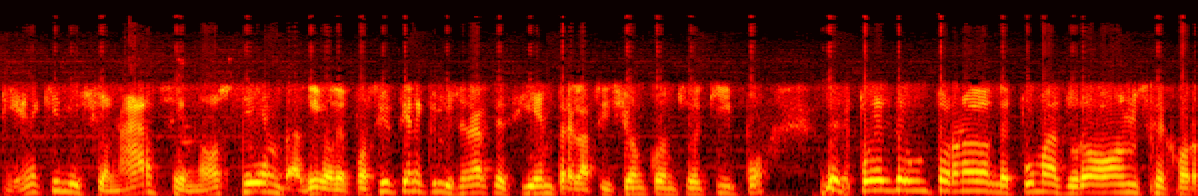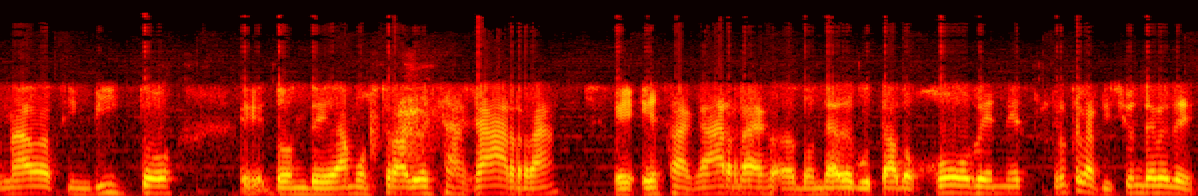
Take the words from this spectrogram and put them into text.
tiene que ilusionarse, ¿no? Siempre, digo, de por sí tiene que ilusionarse siempre la afición con su equipo, después de un torneo donde Pumas duró 11 jornadas invicto, eh, donde ha mostrado esa garra, eh, esa garra eh, donde ha debutado jóvenes, creo que la afición debe de,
